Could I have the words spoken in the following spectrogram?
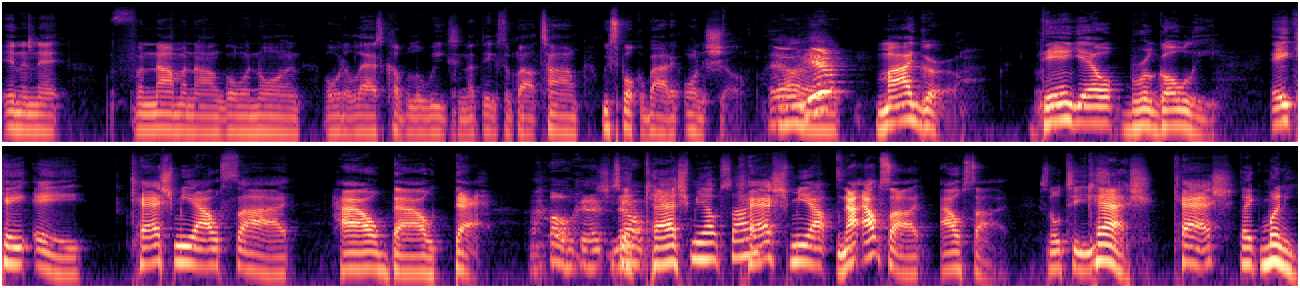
internet phenomenon going on over the last couple of weeks, and I think it's about time we spoke about it on the show. Hell yeah. My girl, Danielle Bregoli, aka Cash Me Outside. How about that? Oh, okay. She said, "Cash me outside." Cash me out, not outside, outside. It's no T. Cash, Cash, like money.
